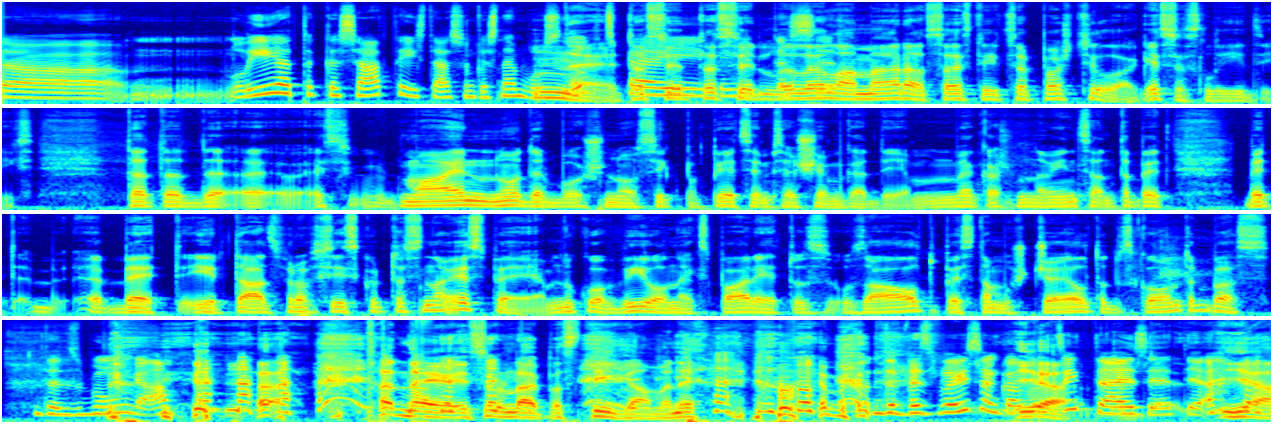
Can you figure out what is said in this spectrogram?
uh, lieta, kas attīstās un kas nebūs Nē, tas ir, tas ir tas lielā ir... mērā saistīts ar pašu cilvēku. Es esmu līdzīgs. tad, tad eh, es mainu nodarbošanos ik pa pieciem, sešiem gadiem. Vienkārši man nav interesanti. Tāpēc, bet, bet ir tādas profesijas, kur tas nav iespējams. Nu, ko violnieks pāriet uz, uz altu, pēc tam uz čēlu, tad uz kontrabasu. Tad uz bungām. tad nē, es runāju par stīgām. tad pēc pavisam kaut kur citu aiziet. Jā, jā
